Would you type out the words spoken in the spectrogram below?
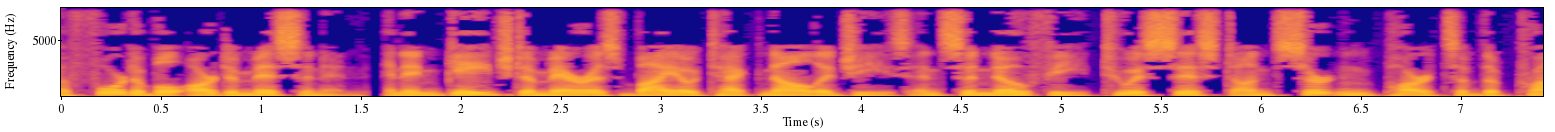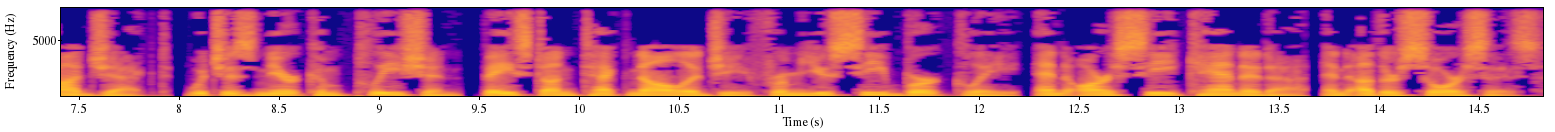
affordable artemisinin, and engaged Amyris Biotechnologies and Sanofi to assist on certain parts of the project, which is near completion, based on technology from UC Berkeley, NRC Canada, and other sources.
